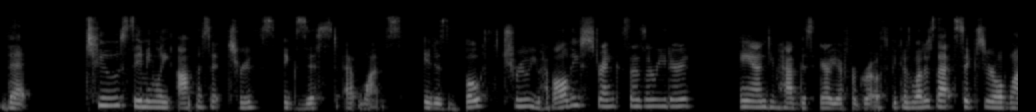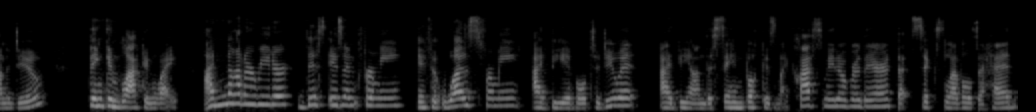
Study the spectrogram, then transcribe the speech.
that two seemingly opposite truths exist at once. It is both true. You have all these strengths as a reader, and you have this area for growth. Because what does that six year old want to do? Think in black and white. I'm not a reader. This isn't for me. If it was for me, I'd be able to do it. I'd be on the same book as my classmate over there, that's six levels ahead.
